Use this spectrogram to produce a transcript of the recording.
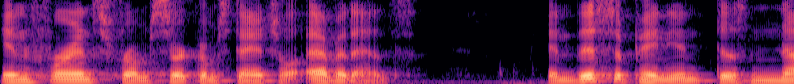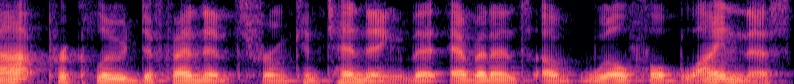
inference from circumstantial evidence, and this opinion does not preclude defendants from contending that evidence of willful blindness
